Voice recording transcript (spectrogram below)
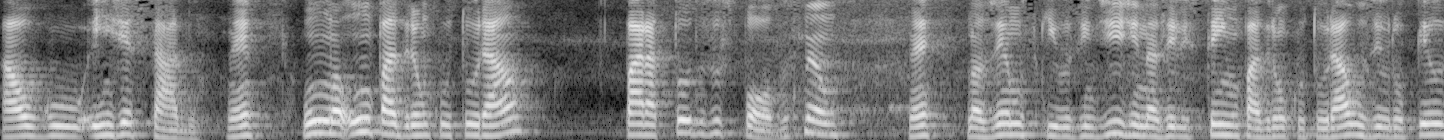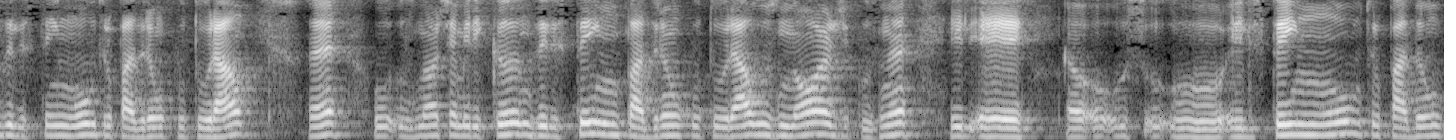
algo engessado. Né? Um, um padrão cultural para todos os povos. Não. Né? Nós vemos que os indígenas eles têm um padrão cultural, os europeus eles têm um outro padrão cultural, né? os norte-americanos eles têm um padrão cultural, os nórdicos, né? Ele, é, os, o, eles têm um outro padrão,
